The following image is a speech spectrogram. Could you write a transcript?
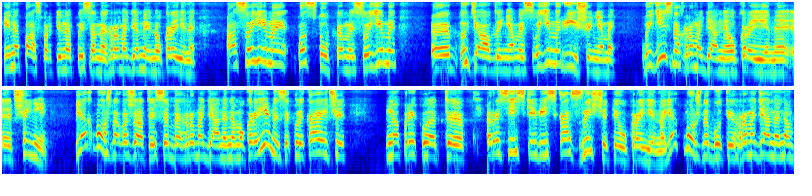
і на паспорті написане громадянин України, а своїми поступками, своїми е, уявленнями, своїми рішеннями. Ви дійсно громадяни України е, чи ні? Як можна вважати себе громадянином України, закликаючи, наприклад, е, російські війська знищити Україну? Як можна бути громадянином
